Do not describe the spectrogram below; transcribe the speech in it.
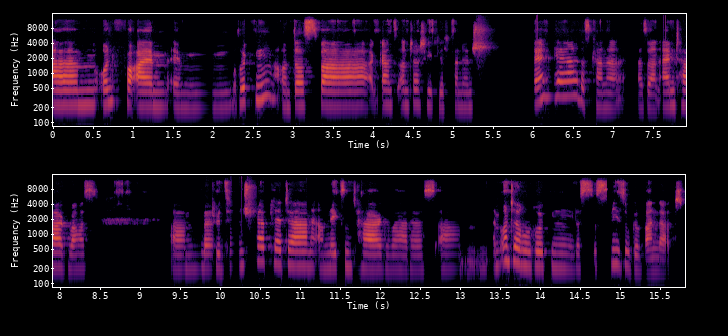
ähm, und vor allem im Rücken. Und das war ganz unterschiedlich von den Stellen her. Das kann, also an einem Tag war es ähm, Beispiel zu den Schulterblättern. Am nächsten Tag war das ähm, im unteren Rücken. Das ist wie so gewandert.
